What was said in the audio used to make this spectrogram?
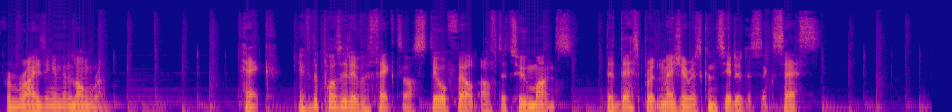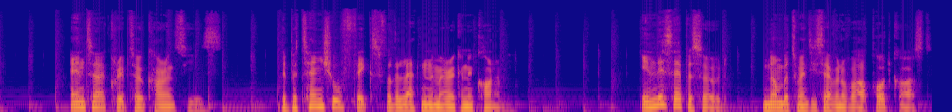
from rising in the long run. Heck, if the positive effects are still felt after two months, the desperate measure is considered a success. Enter cryptocurrencies, the potential fix for the Latin American economy. In this episode, number 27 of our podcast,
